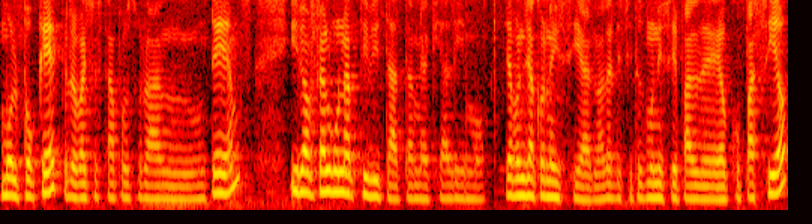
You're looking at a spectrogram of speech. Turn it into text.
molt poquet, però vaig estar doncs, durant un temps, i vam fer alguna activitat també aquí a l'IMO. Llavors ja coneixia no, de l'Institut Municipal d'Ocupació,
